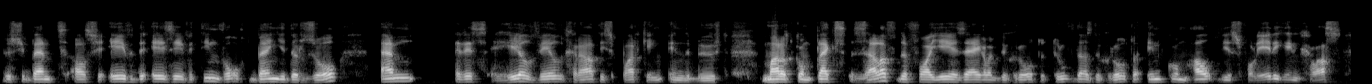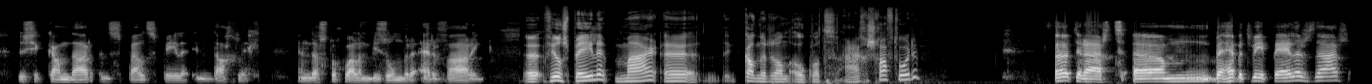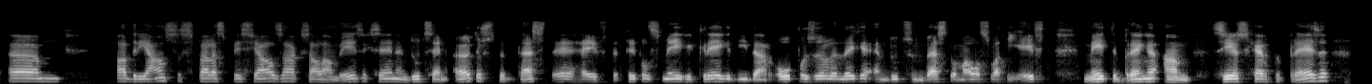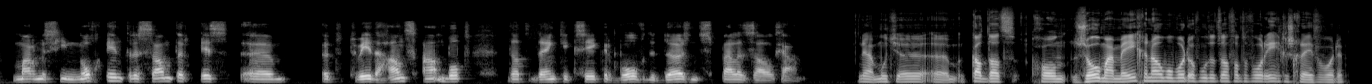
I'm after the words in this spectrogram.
Dus je bent, als je even de E17 volgt, ben je er zo. En er is heel veel gratis parking in de buurt. Maar het complex zelf, de foyer is eigenlijk de grote troef, dat is de grote inkomhal, die is volledig in glas. Dus je kan daar een spel spelen in daglicht. En dat is toch wel een bijzondere ervaring. Uh, veel spelen, maar uh, kan er dan ook wat aangeschaft worden? Uiteraard. Um, we hebben twee pijlers daar. Um, Adriaanse spellen speciaalzaak zal aanwezig zijn en doet zijn uiterste best. Hè. Hij heeft de titels meegekregen die daar open zullen liggen en doet zijn best om alles wat hij heeft mee te brengen aan zeer scherpe prijzen. Maar misschien nog interessanter is uh, het tweedehands aanbod, dat denk ik zeker boven de duizend spellen zal gaan. Ja, moet je, uh, kan dat gewoon zomaar meegenomen worden of moet het wel van tevoren ingeschreven worden?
